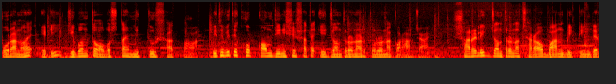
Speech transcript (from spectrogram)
পোড়া নয়, এটি জীবন্ত অবস্থায় মৃত্যুর স্বাদ পাওয়া। পৃথিবীতে খুব কম জিনিসের সাথে এই যন্ত্রণার তুলনা করা যায়। শারীরিক যন্ত্রণা ছাড়াও বান ভিকটিমদের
